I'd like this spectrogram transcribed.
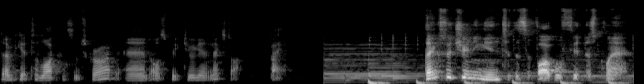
Don't forget to like and subscribe, and I'll speak to you again next time. Bye. Thanks for tuning in to the Survival Fitness Plan.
